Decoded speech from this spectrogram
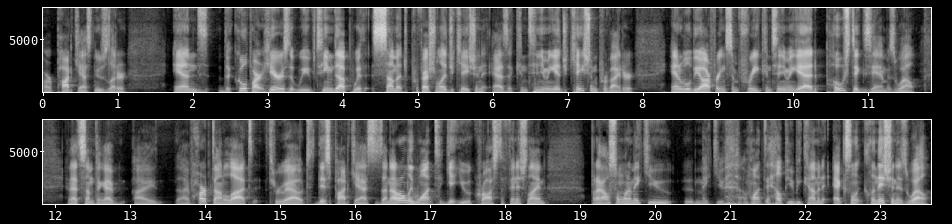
our, our podcast newsletter. And the cool part here is that we've teamed up with Summit Professional Education as a continuing education provider, and we'll be offering some free continuing ed post-exam as well. And that's something I've I, I've harped on a lot throughout this podcast. Is I not only want to get you across the finish line, but I also want to make you make you I want to help you become an excellent clinician as well.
